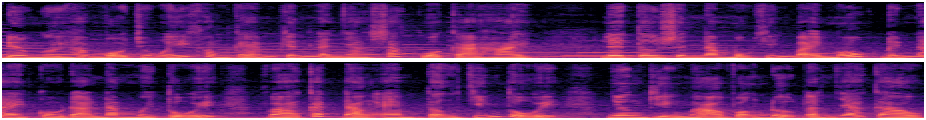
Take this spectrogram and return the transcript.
điều người hâm mộ chú ý không kém chính là nhan sắc của cả hai. Lê Tư sinh năm 1971, đến nay cô đã 50 tuổi và cách đàn em tận 9 tuổi, nhưng diện mạo vẫn được đánh giá cao.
